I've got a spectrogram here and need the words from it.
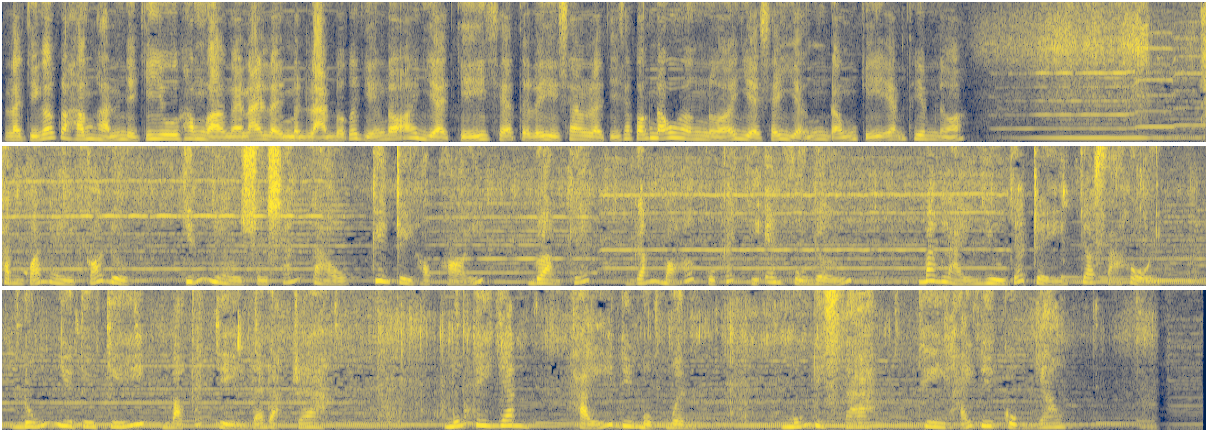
Là chị rất là hân hạnh và chị vui không ngờ ngày nay là mình làm được cái chuyện đó và chị sẽ từ đây về sau là chị sẽ phấn đấu hơn nữa và sẽ dẫn động chị em thêm nữa. Thành quả này có được chính nhờ sự sáng tạo, kiên trì học hỏi, đoàn kết, gắn bó của các chị em phụ nữ, mang lại nhiều giá trị cho xã hội, đúng như tiêu chí mà các chị đã đặt ra. Muốn đi nhanh, hãy đi một mình. Muốn đi xa thì hãy đi cùng nhau.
